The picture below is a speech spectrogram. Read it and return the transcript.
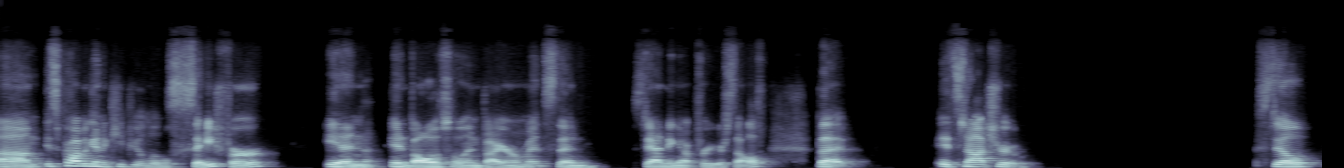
Um, it's probably going to keep you a little safer in in volatile environments than standing up for yourself but it's not true. Still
